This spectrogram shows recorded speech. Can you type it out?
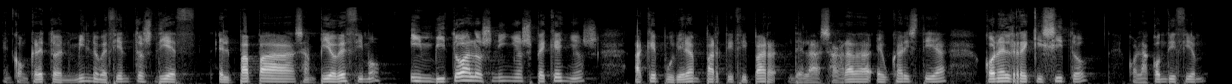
en concreto en 1910, el Papa San Pío X invitó a los niños pequeños a que pudieran participar de la Sagrada Eucaristía con el requisito, con la condición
